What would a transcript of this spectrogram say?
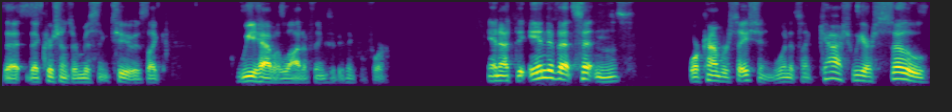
that, that Christians are missing too, is like we have a lot of things to be thankful for. And at the end of that sentence or conversation, when it's like, gosh, we are so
